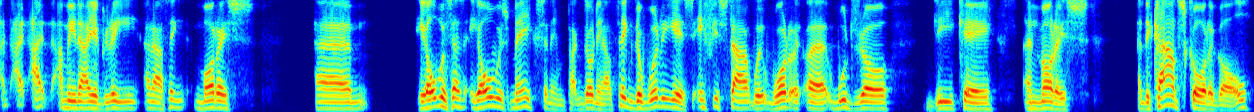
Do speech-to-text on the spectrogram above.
I, I, I mean, I agree, and I think Morris, um, he always has, he always makes an impact, don't he? I think the worry is if you start with uh, Woodrow, Dike, and Morris, and they can't score a goal.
